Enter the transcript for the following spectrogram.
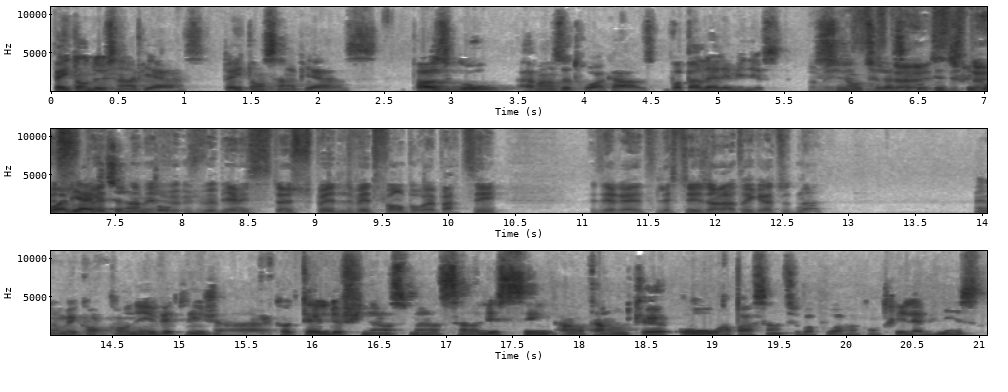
paye ton 200 pièces, paye ton 100 pièces, passe go, avance de trois cases, va parler à la ministre. Sinon, tu restes à côté du frigo à bière et tu rentres pas. Je, veux bien, mais si c'est un souper de levée de fonds pour un parti, dire, euh, tu laisses les gens rentrer gratuitement? Non, mais qu'on invite les gens à un cocktail de financement sans laisser entendre que, oh, en passant, tu vas pouvoir rencontrer la ministre.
